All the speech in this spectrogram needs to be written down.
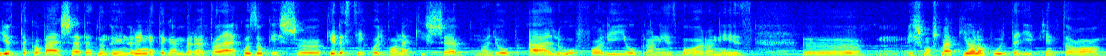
jöttek a vásár, tehát én rengeteg emberrel találkozok, és ö, kérdezték, hogy van-e kisebb, nagyobb, álló, fali, jobbra néz, balra néz, ö, és most már kialakult egyébként a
